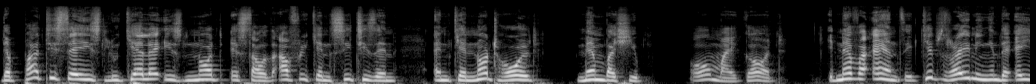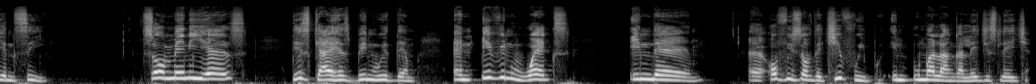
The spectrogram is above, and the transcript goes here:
The party says Lukhele is not a South African citizen and cannot hold membership. Oh my God. It never ends. It keeps raining in the ANC. So many years, this guy has been with them and even works in the uh, office of the chief whip in Mpumalanga legislature.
